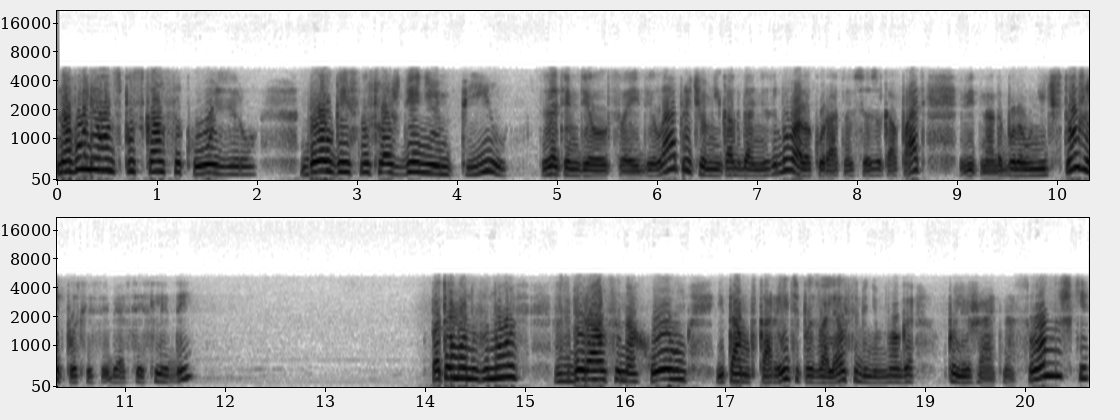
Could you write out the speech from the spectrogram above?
На воле он спускался к озеру, долго и с наслаждением пил, затем делал свои дела, причем никогда не забывал аккуратно все закопать, ведь надо было уничтожить после себя все следы. Потом он вновь взбирался на холм и там в корыте позволял себе немного полежать на солнышке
